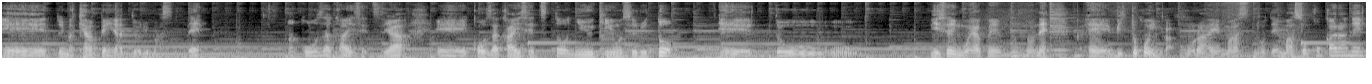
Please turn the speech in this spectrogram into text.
えー、っと、今キャンペーンやっておりますので、まあ、口座開設や、えー、口座開設と入金をすると、えー、っと、2500円分のね、えー、ビットコインがもらえますので、まあそこからね、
